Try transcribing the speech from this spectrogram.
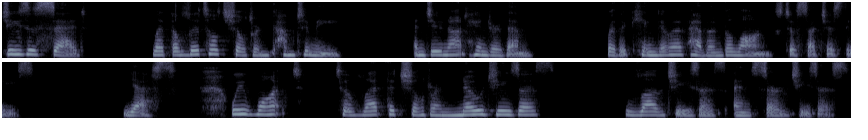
Jesus said, Let the little children come to me and do not hinder them, for the kingdom of heaven belongs to such as these. Yes, we want to let the children know Jesus, love Jesus, and serve Jesus.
